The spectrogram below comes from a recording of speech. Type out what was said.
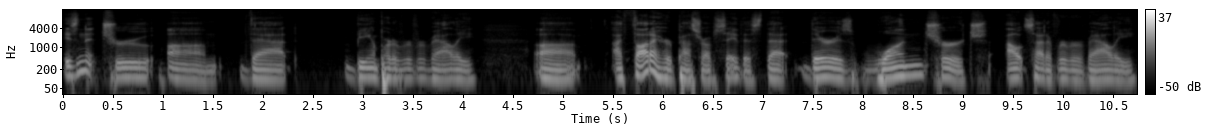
Isn't it true um, that being a part of River Valley, uh, I thought I heard Pastor Rob say this that there is one church outside of River Valley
